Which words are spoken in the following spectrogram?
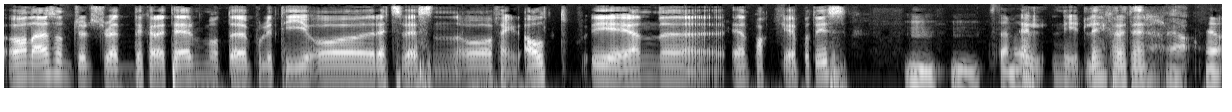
og han er en sånn Judge Red-karakter. på en måte Politi og rettsvesen og fengsel. Alt i én en pakke, på et vis. Mm, mm, stemmer det. En nydelig karakter. Ja. Ja.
